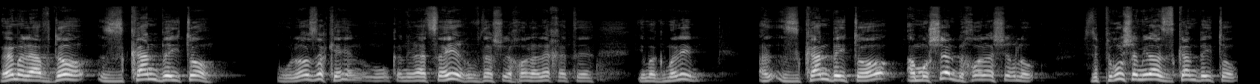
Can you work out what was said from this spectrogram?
ויאמר לעבדו זקן ביתו. הוא לא זקן, הוא כנראה צעיר, עובדה שהוא יכול ללכת אה, עם הגמלים. זקן ביתו, המושל בכל אשר לו. זה פירוש המילה זקן ביתו.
